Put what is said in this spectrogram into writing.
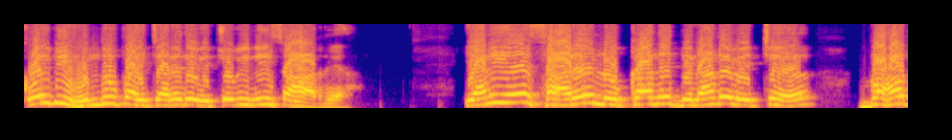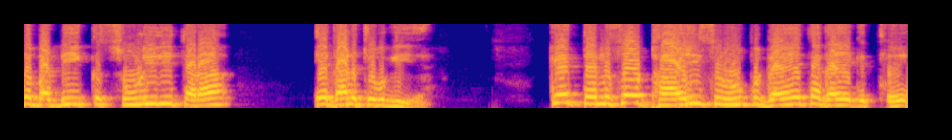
ਕੋਈ ਵੀ ਹਿੰਦੂ ਭਾਈਚਾਰੇ ਦੇ ਵਿੱਚੋਂ ਵੀ ਨਹੀਂ ਸਹਾਰ ਰਿਹਾ। ਯਾਨੀ ਇਹ ਸਾਰੇ ਲੋਕਾਂ ਦੇ ਦਿਲਾਂ ਦੇ ਵਿੱਚ ਬਹੁਤ ਵੱਡੀ ਇੱਕ ਸੂਲੀ ਦੀ ਤਰ੍ਹਾਂ ਇਹ ਗੱਲ ਚੁਭ ਗਈ ਹੈ ਕਿ 328 ਸਰੂਪ ਗਏ ਤਾਂ ਗਏ ਕਿੱਥੇ?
